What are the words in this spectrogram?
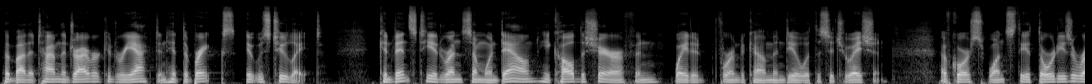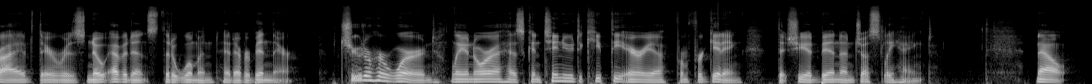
but by the time the driver could react and hit the brakes, it was too late. Convinced he had run someone down, he called the sheriff and waited for him to come and deal with the situation. Of course, once the authorities arrived, there was no evidence that a woman had ever been there. True to her word, Leonora has continued to keep the area from forgetting that she had been unjustly hanged. Now,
